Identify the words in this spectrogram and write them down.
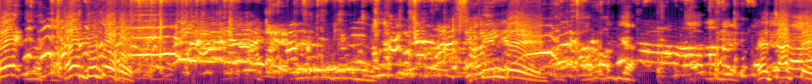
এই এই দুটো। তিনটে। এই চারটে।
